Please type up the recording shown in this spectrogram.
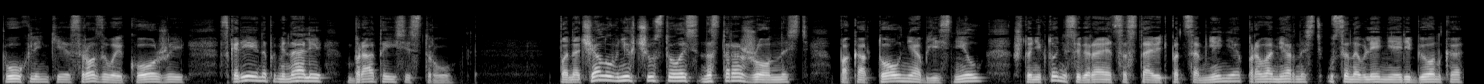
пухленькие, с розовой кожей, скорее напоминали брата и сестру. Поначалу в них чувствовалась настороженность, пока Тол не объяснил, что никто не собирается ставить под сомнение правомерность усыновления ребенка,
